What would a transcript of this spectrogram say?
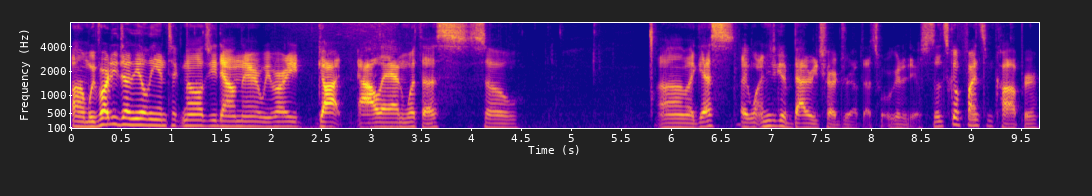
Um, we've already done alien technology down there. We've already got Al-An with us, so um, I guess I, I need to get a battery charger up. That's what we're going to do. So let's go find some copper.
